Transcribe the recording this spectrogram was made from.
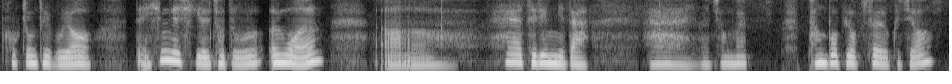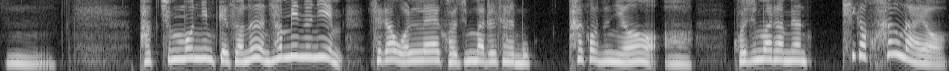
걱정되고요. 네, 힘내시길 저도 응원, 어, 해드립니다. 아, 이건 정말 방법이 없어요. 그죠? 음. 박준모님께서는 현민우님, 제가 원래 거짓말을 잘 못하거든요. 어, 거짓말하면 티가 확 나요.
